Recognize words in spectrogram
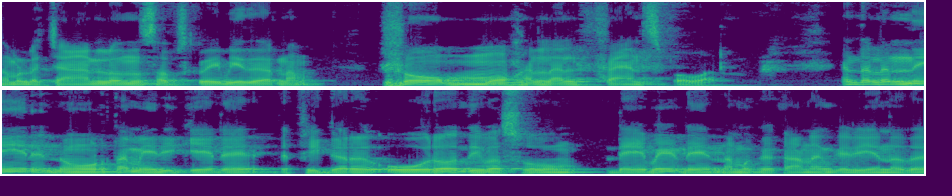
നമ്മുടെ ചാനലൊന്ന് സബ്സ്ക്രൈബ് ചെയ്ത് തരണം. ഷോ മോഹൻലാൽ ഫാൻസ് പവർ എന്തായാലും നേരെ നോർത്ത് അമേരിക്കയിലെ ഫിഗർ ഓരോ ദിവസവും ഡേ ബൈ ഡേ നമുക്ക് കാണാൻ കഴിയുന്നത്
